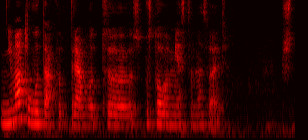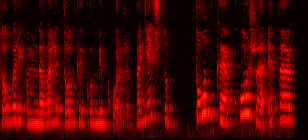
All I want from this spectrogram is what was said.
Не могу вот так вот прям вот э, с пустого места назвать. Что бы рекомендовали тонкой комби кожи? Понять, что тонкая кожа — это,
